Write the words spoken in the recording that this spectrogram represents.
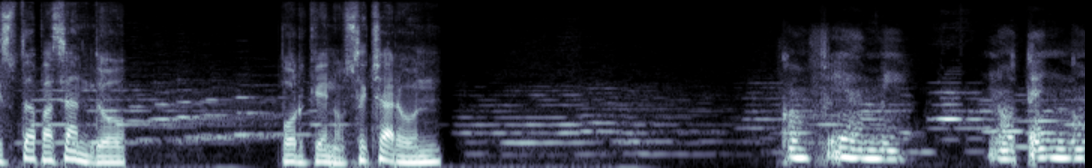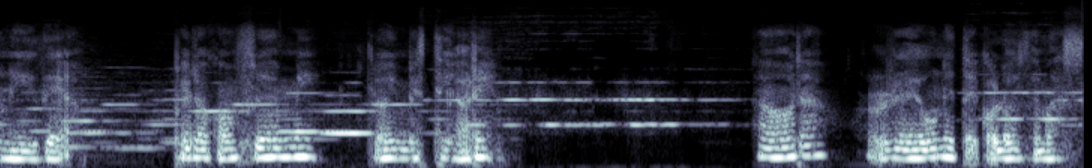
Está pasando? ¿Por qué nos echaron? Confía en mí. No tengo ni idea. Pero confía en mí. Lo investigaré. Ahora, reúnete con los demás.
